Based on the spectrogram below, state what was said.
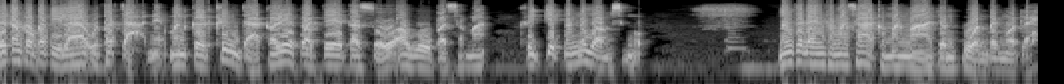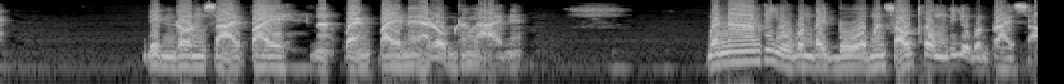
คือตามปกติแล้วอุทจจะเนี่ยมันเกิดขึ้นจากเขาเรียกว่าเจตโสอวูปสมะ คือจิตมันไม่ยอมสงบนั่นแสดงธรรมชาติของมันมาจนป่วนไปหมดเลย ดินรนสายไปนะแกว่งไปในอารมณ์ทั้งหลายเนี่ยเหมือนน้ำที่อยู่บนใบบัว เหมือนเสาธงที่อยู่บนปลายเสา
